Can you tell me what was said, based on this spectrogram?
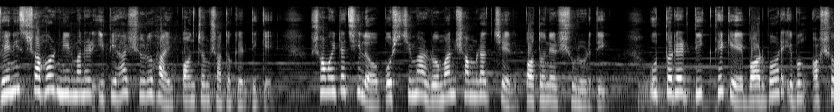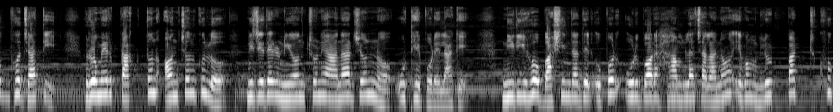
ভেনিস শহর নির্মাণের ইতিহাস শুরু হয় পঞ্চম শতকের দিকে। সময়টা ছিল পশ্চিমা রোমান সাম্রাজ্যের পতনের শুরুর দিক। উত্তরের দিক থেকে বর্বর এবং অসভ্য জাতি রোমের প্রাক্তন অঞ্চলগুলো নিজেদের নিয়ন্ত্রণে আনার জন্য উঠে পড়ে লাগে। নিরীহ বাসিন্দাদের উপর উর্বর হামলা চালানো এবং লুটপাট খুব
